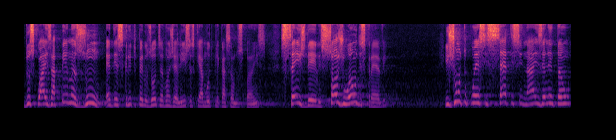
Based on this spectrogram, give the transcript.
dos quais apenas um é descrito pelos outros evangelistas, que é a multiplicação dos pães. Seis deles só João descreve. E junto com esses sete sinais, ele então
